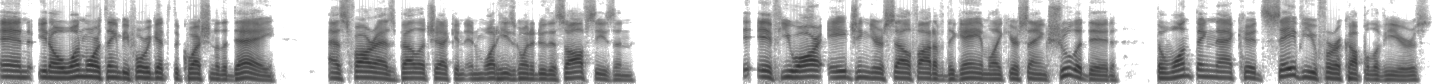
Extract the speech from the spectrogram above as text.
And you know, one more thing before we get to the question of the day. as far as Belichick and, and what he's going to do this offseason, if you are aging yourself out of the game, like you're saying Shula did, the one thing that could save you for a couple of years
